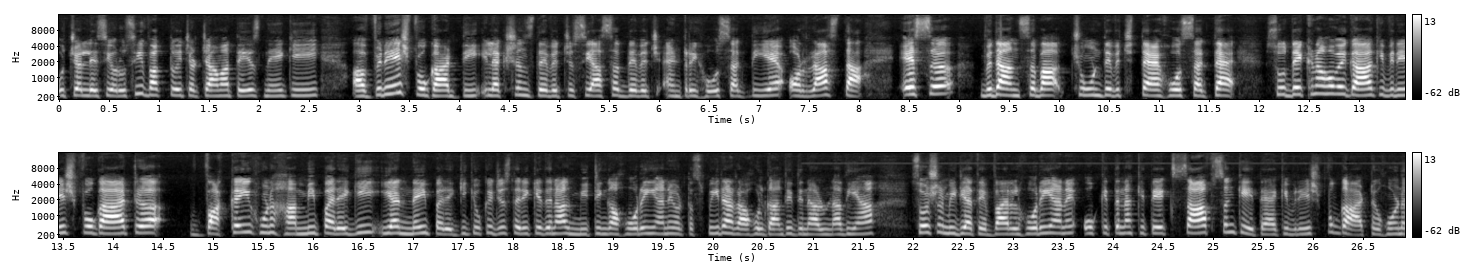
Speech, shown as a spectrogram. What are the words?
ਉਹ ਚੱਲੇ ਸੀ ਔਰ ਉਸੇ ਵਕਤ ਇਹ ਚਰਚਾਵਾਂ ਤੇਜ਼ ਨੇ ਕਿ ਵਿਨੇਸ਼ ਫੋਗਾਟ ਦੀ ਇਲੈਕਸ਼ਨਸ ਦੇ ਵਿੱਚ ਸਿਆਸਤ ਦੇ ਵਿੱਚ ਐਂਟਰੀ ਹੋ ਸਕਦੀ ਹੈ ਔਰ ਰਾਸਤਾ ਇਸ ਵਿਧਾਨ ਸਭਾ ਚੋਣ ਦੇ ਵਿੱਚ ਤੈਅ ਹੋ ਸਕਦਾ ਹੈ। ਸੋ ਦੇਖਣਾ ਹੋਵੇਗਾ ਕਿ ਵਿਨੇਸ਼ ਫੋਗਾਟ ਵਾਕਈ ਹੁਣ ਹਾਮੀ ਭਰੇਗੀ ਜਾਂ ਨਹੀਂ ਭਰੇਗੀ ਕਿਉਂਕਿ ਜਿਸ ਤਰੀਕੇ ਦੇ ਨਾਲ ਮੀਟਿੰਗਾਂ ਹੋ ਰਹੀਆਂ ਨੇ ਔਰ ਤਸਵੀਰਾਂ ਰਾਹੁਲ ਗਾਂਧੀ ਦੇ ਨਾਲ ਉਹਨਾਂ ਦੀਆਂ ਸੋਸ਼ਲ ਮੀਡੀਆ ਤੇ ਵਾਇਰਲ ਹੋ ਰਹੀਆਂ ਨੇ। ਉਹ ਕਿਤੇ ਨਾ ਕਿਤੇ ਇੱਕ ਸਾਫ਼ ਸੰਕੇਤ ਹੈ ਕਿ ਵਿਨੇਸ਼ ਫੋਗਾਟ ਹੁਣ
